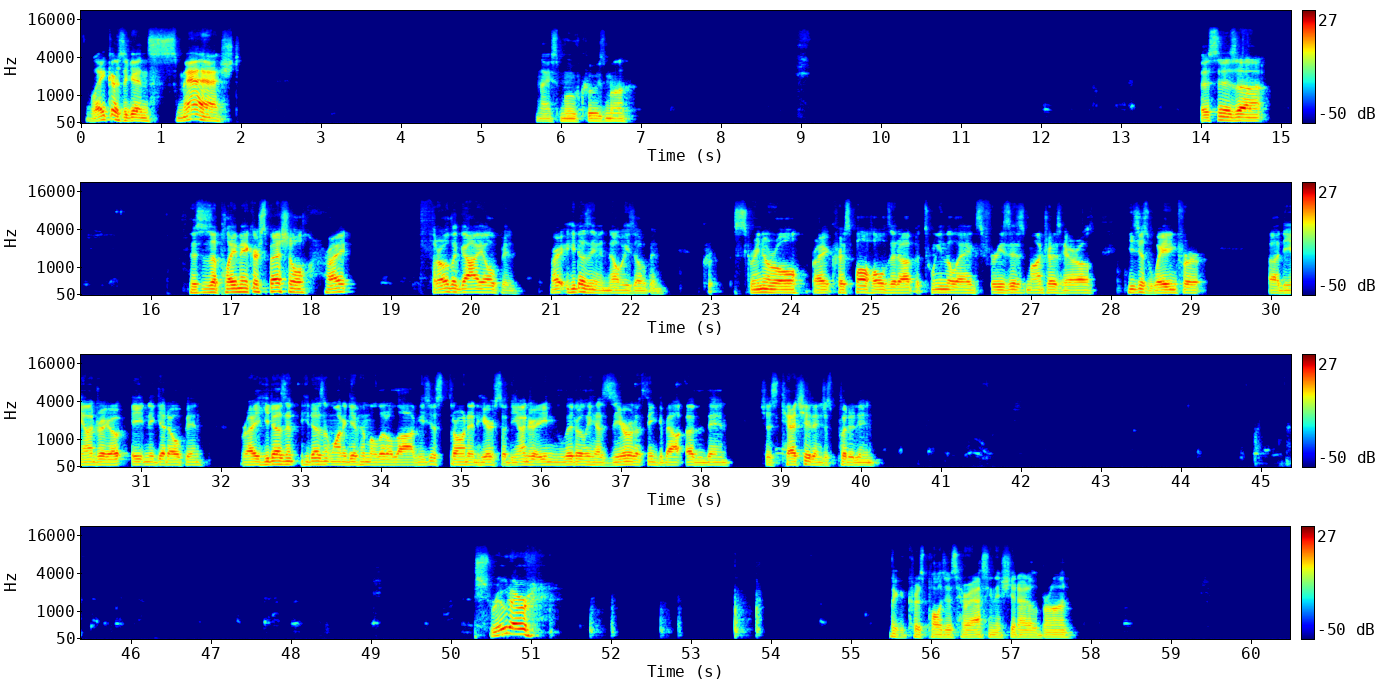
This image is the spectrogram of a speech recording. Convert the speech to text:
Lakers are getting smashed. Nice move, Kuzma. This is a this is a playmaker special, right? Throw the guy open, right? He doesn't even know he's open. Screen and roll, right? Chris Paul holds it up between the legs, freezes Montrezl Harrell. He's just waiting for uh, DeAndre Ayton to get open right? He doesn't he doesn't want to give him a little lob. He's just throwing it here. So DeAndre Ayton literally has zero to think about other than just catch it and just put it in. Schroeder. Look at Chris Paul just harassing the shit out of LeBron.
